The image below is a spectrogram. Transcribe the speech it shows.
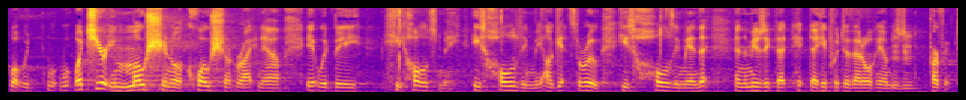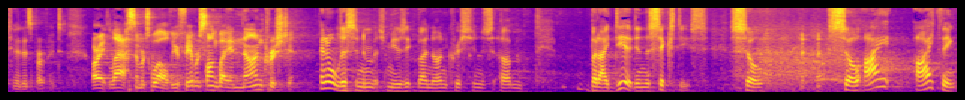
What would, what's your emotional quotient right now? It would be, He holds me. He's holding me. I'll get through. He's holding me. And, that, and the music that he, that he put to that old hymn is perfect. It is perfect. All right, last, number 12, your favorite song by a non Christian. I don't listen to much music by non Christians, um, but I did in the 60s. So, so I, I think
